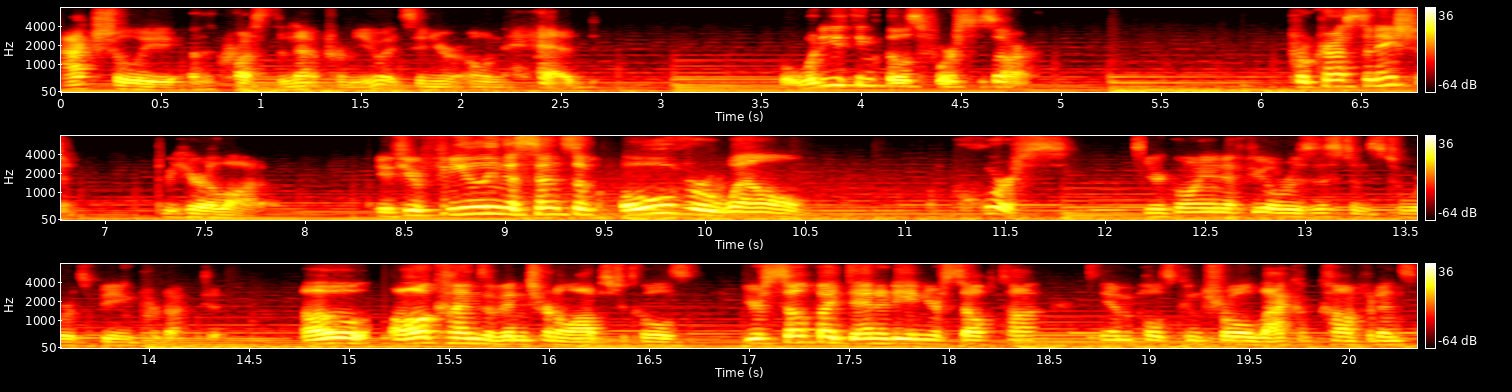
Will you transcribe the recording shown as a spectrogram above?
actually across the net from you, it's in your own head. But what do you think those forces are? Procrastination, we hear a lot of. If you're feeling a sense of overwhelm of course, you're going to feel resistance towards being productive. All, all kinds of internal obstacles, your self identity and your self talk, impulse control, lack of confidence.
